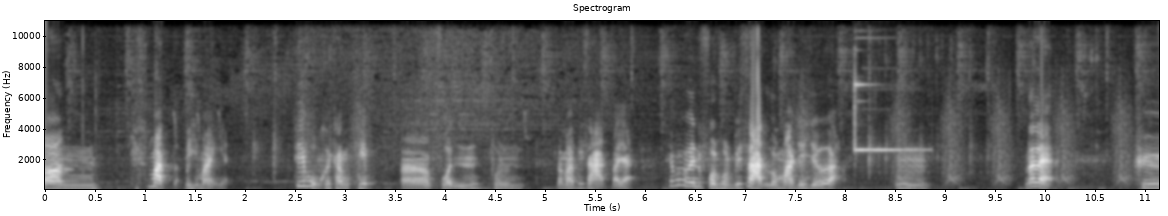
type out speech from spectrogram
ตอนคริสต์มาสปีใหม่อะที่ผมเคยทำคลิปอ่าฝนฝนน้ำมันพิศาจไปอะที่มันเป็นฝนฝนพิศาจลงมาเยอะๆอะ อืม นั่นแหละ คือ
